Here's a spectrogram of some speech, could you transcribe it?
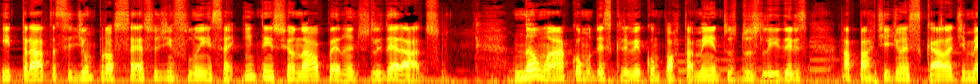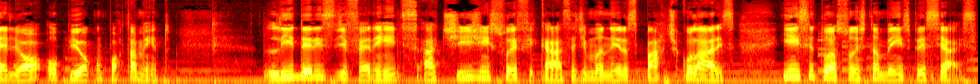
e trata-se de um processo de influência intencional perante os liderados. Não há como descrever comportamentos dos líderes a partir de uma escala de melhor ou pior comportamento. Líderes diferentes atingem sua eficácia de maneiras particulares e em situações também especiais.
